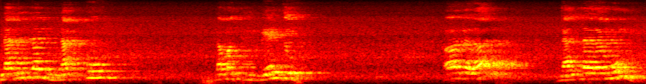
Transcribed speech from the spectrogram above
நல்ல நட்பும் நமக்கு வேண்டும். ஆதலால் நல்லறமும்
